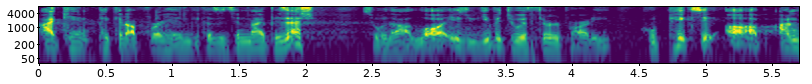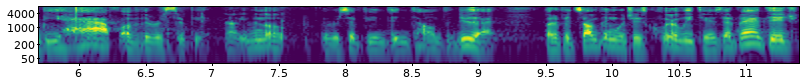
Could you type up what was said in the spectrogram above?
I can't pick it up for him because it's in my possession. So what the law is you give it to a third party who picks it up on behalf of the recipient. Now, even though the recipient didn't tell him to do that, but if it's something which is clearly to his advantage,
